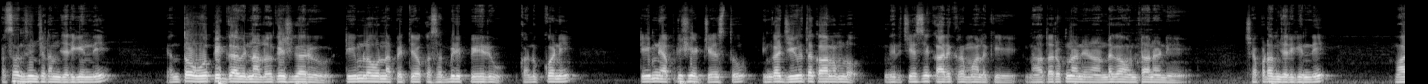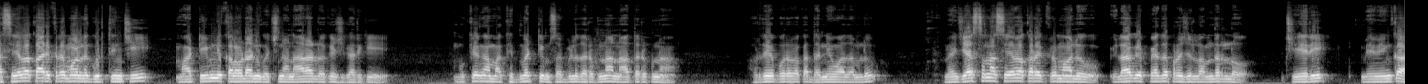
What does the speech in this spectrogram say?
ప్రశంసించడం జరిగింది. ఎంతో ఓపికగా విన్న లోకేష్ గారు టీంలో ఉన్న ప్రతి ఒక్క సభ్యుడి పేరు కనుక్కొని టీంని అప్రిషియేట్ చేస్తూ ఇంకా జీవితకాలంలో మీరు చేసే కార్యక్రమాలకి నా తరపున నేను అండగా ఉంటానని చెప్పడం జరిగింది. మా సేవా కార్యక్రమాలను గుర్తించి మా టీంని కలవడానికి వచ్చిన నారా లోకేష్ గారికి ముఖ్యంగా మా ఖిద్మత్ టీం సభ్యుల తరపున నా తరపున హృదయపూర్వక ధన్యవాదములు. మేము చేస్తున్న సేవా కార్యక్రమాలు ఇలాగే పేద ప్రజలందరిలో చేరి మేము ఇంకా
